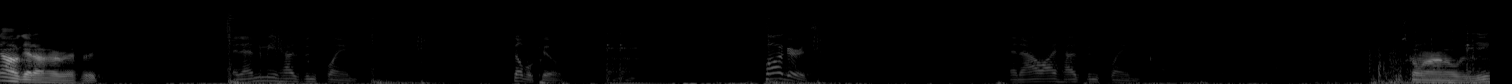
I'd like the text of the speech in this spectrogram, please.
I'll get a horrific. An enemy has been slain. Double kill. Poggers! An ally has been slain. What's going on over here?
